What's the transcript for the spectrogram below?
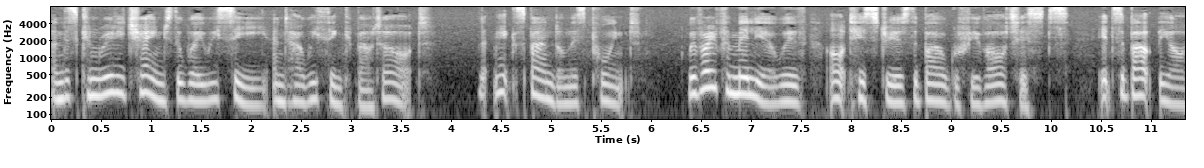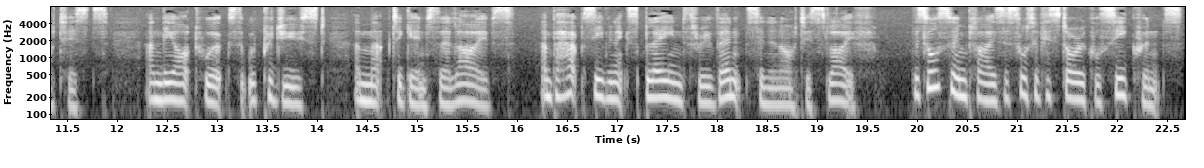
and this can really change the way we see and how we think about art. Let me expand on this point. We're very familiar with art history as the biography of artists. It's about the artists and the artworks that were produced and mapped against their lives, and perhaps even explained through events in an artist's life. This also implies a sort of historical sequence,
